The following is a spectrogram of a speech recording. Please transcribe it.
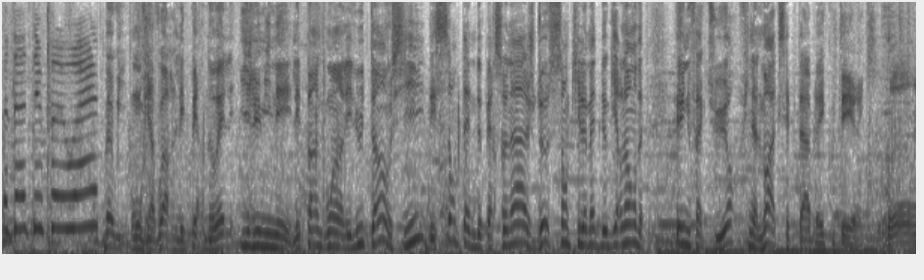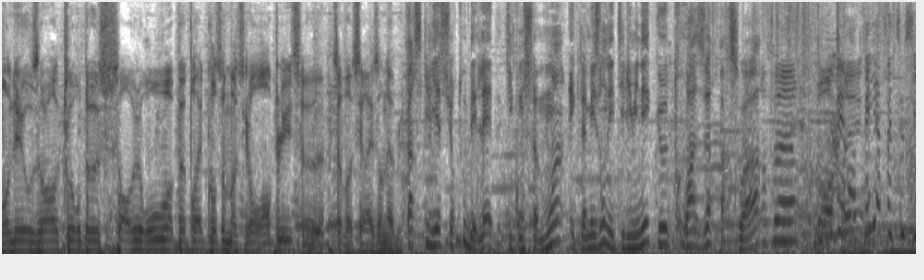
T'as des ouais. Bah oui, on vient voir les Pères Noël illuminés, les pingouins, les lutins aussi, des centaines de personnages, 200 km de guirlandes et une facture finalement acceptable à écouter Eric. On est aux alentours de 100 euros à peu près de consommation en plus, euh, ça va, c'est raisonnable. Parce qu'il y a surtout des LED qui consomment moins et que la maison n'est illuminée que 3 heures par soir. Vous pouvez rentrer, il n'y a pas de souci.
